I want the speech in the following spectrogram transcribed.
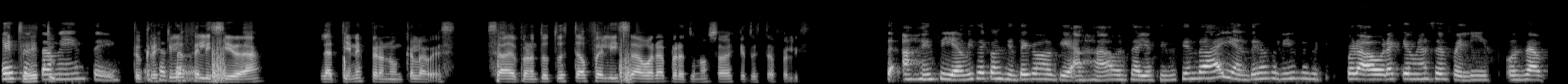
Exactamente. ¿tú, crees que la felicidad la tienes pero nunca la ves? O sea, de pronto tú estás feliz ahora, pero tú no sabes que tú estás feliz. Ajá, sí, a mí se consciente como que, ajá, o sea, yo estoy diciendo, ay, antes era feliz, pero ahora ¿qué me hace feliz? O sea,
